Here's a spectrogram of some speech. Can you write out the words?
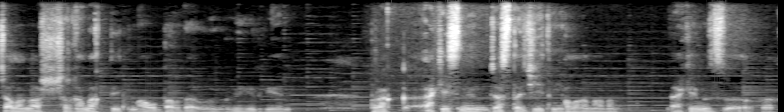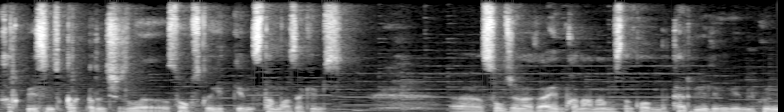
жалаңаш шырғанақ дейтін ауылдарда өмірге келген. Бірақ әкесінен жастай жетім қалған адам. Әкеміз қырық бесінші қырық бірінші жылы соғысқа кеткен стамғазы әкеміз. Ә, сол жаңағы айымхан анамыздың қолында тәрбиеленген үлкен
